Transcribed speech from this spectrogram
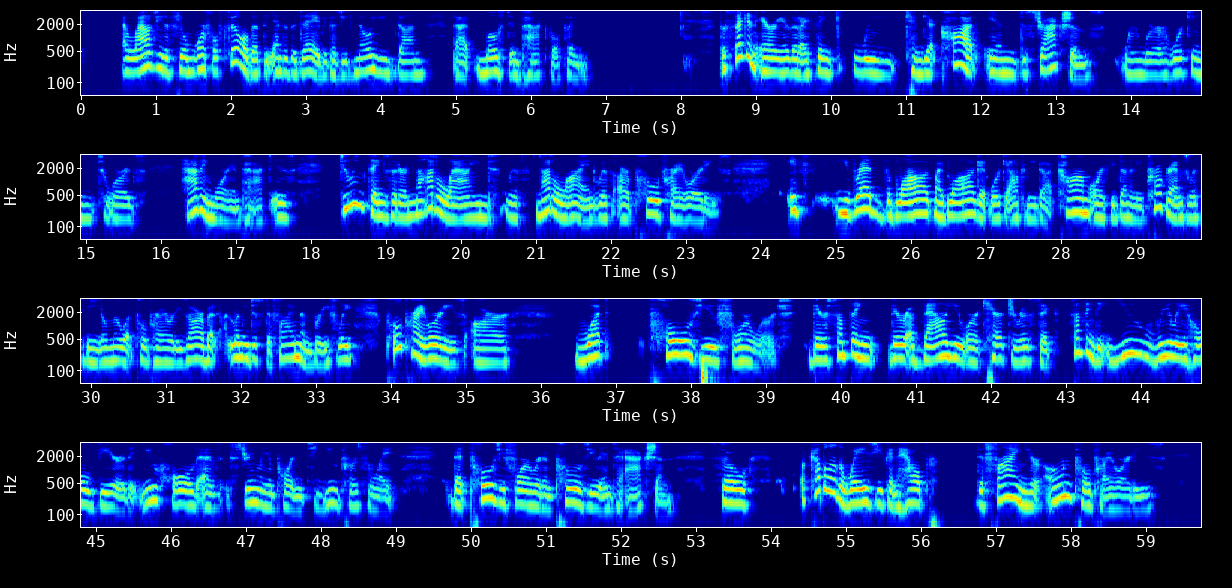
allows you to feel more fulfilled at the end of the day because you know you've done that most impactful thing. The second area that I think we can get caught in distractions when we're working towards having more impact is doing things that are not aligned with not aligned with our pull priorities if you've read the blog, my blog at workalchemy.com, or if you've done any programs with me, you'll know what pull priorities are, but let me just define them briefly. Pull priorities are what pulls you forward. they're something, they're a value or a characteristic, something that you really hold dear, that you hold as extremely important to you personally, that pulls you forward and pulls you into action. So a couple of the ways you can help define your own pull priorities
